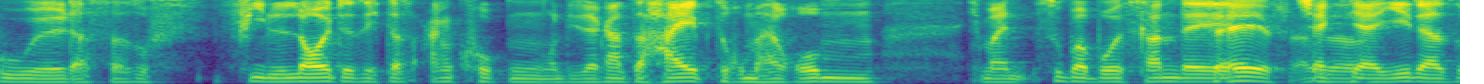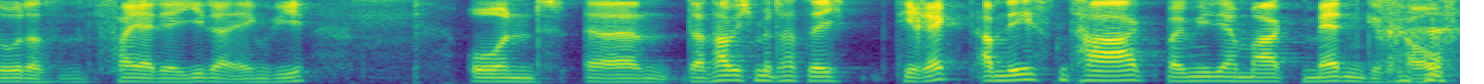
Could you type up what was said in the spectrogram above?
cool, dass da so viele Leute sich das angucken und dieser ganze Hype drumherum. Ich meine, Super Bowl Sunday Safe, checkt also- ja jeder so, das feiert ja jeder irgendwie. Und ähm, dann habe ich mir tatsächlich direkt am nächsten Tag bei Mediamarkt Madden gekauft.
